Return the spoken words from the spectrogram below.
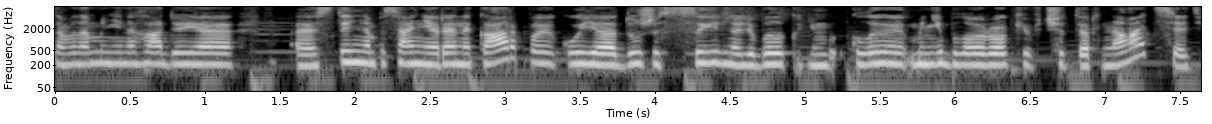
Вона мені нагадує е, стиль написання Рени Карпа, яку я дуже сильно любила, коли мені було років 14.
